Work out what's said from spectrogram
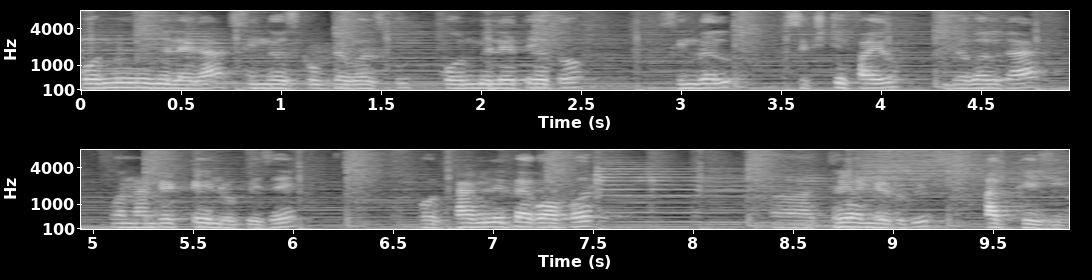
कौन में भी मिलेगा सिंगल स्कूप डबल स्कूप कौन में लेते हो तो सिंगल सिक्सटी फाइव डबल का वन हंड्रेड टेन रुपीज़ है। और family pack offer three hundred rupees half K G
